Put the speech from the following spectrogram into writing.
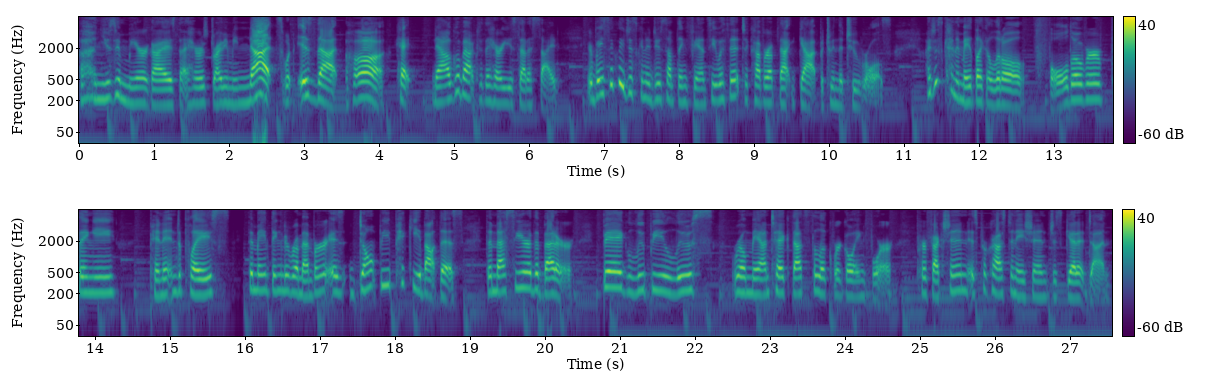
And use a mirror, guys. That hair is driving me nuts. What is that? Ugh. Okay, now go back to the hair you set aside. You're basically just going to do something fancy with it to cover up that gap between the two rolls. I just kind of made like a little fold over thingy, pin it into place. The main thing to remember is don't be picky about this. The messier, the better. Big, loopy, loose, romantic, that's the look we're going for. Perfection is procrastination, just get it done.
